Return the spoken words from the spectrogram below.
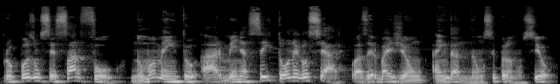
propôs um cessar-fogo. No momento, a Armênia aceitou negociar. O Azerbaijão ainda não se pronunciou.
